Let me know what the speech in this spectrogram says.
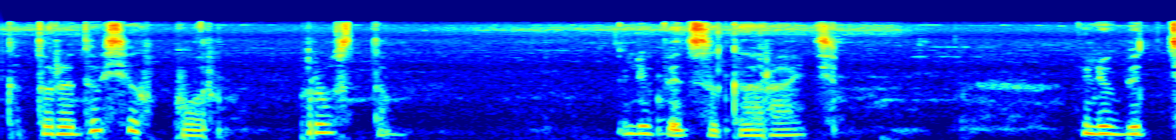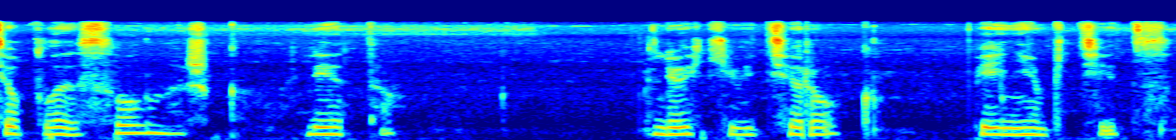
которая до сих пор просто любит загорать, любит теплое солнышко, лето, легкий ветерок, пение птиц,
